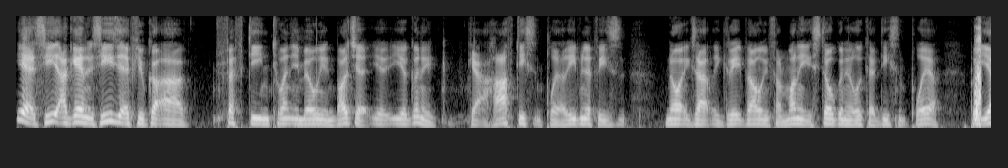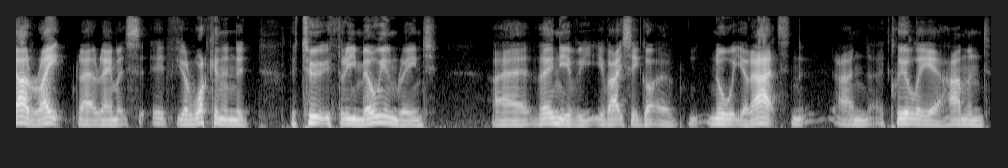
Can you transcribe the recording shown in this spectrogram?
yeah, see, again, it's easy if you've got a 15, 20 million budget. You're, you're going to get a half decent player, even if he's not exactly great value for money. He's still going to look a decent player. But you are right, uh, Rem. It's if you're working in the the two to three million range, uh, then you've you've actually got to know what you're at, and clearly uh, Hammond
